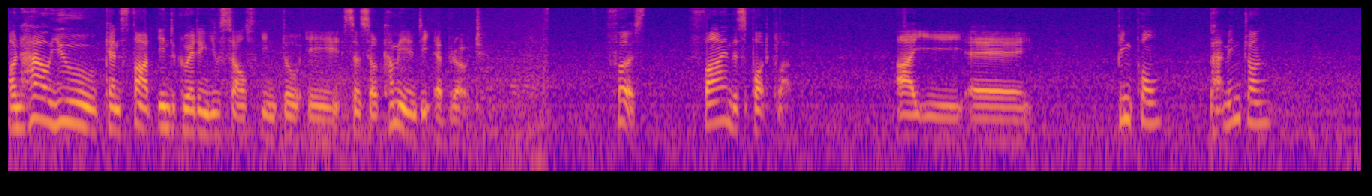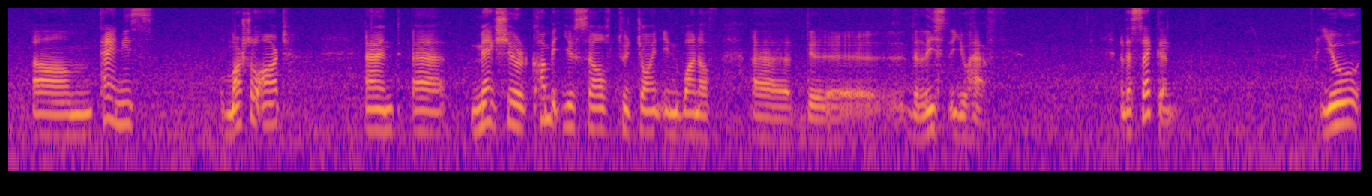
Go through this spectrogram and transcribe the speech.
on how you can start integrating yourself into a social community abroad. First, find the sport club i.e. a ping pong, badminton, um, tennis, martial art, and uh, make sure commit yourself to join in one of uh, the, the list you have. And the second, you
